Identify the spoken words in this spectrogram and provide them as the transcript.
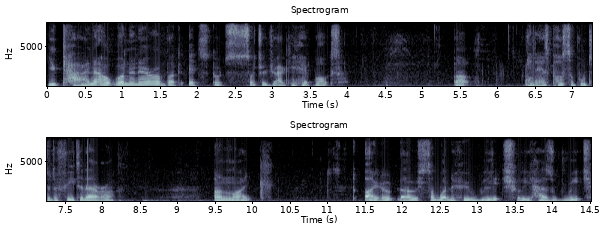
you can outrun an error, but it's got such a jaggy hitbox. But it is possible to defeat an error. Unlike, I don't know, someone who literally has reach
